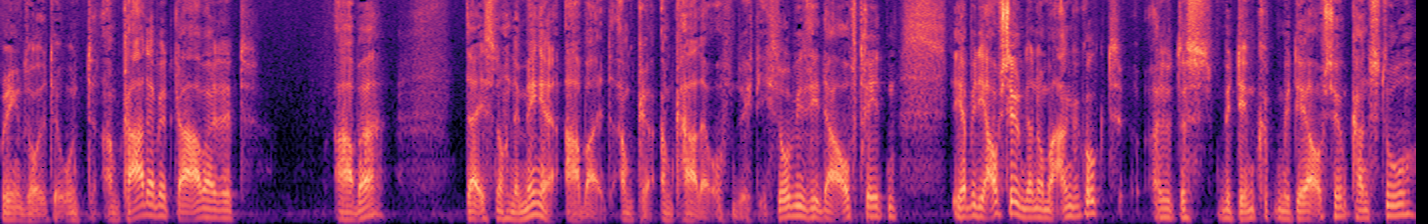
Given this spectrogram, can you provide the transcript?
bringen sollte. Und am Kader wird gearbeitet, aber da ist noch eine Menge Arbeit am, am Kader offensichtlich. So wie sie da auftreten. Ich habe mir die Aufstellung dann nochmal angeguckt. Also das, mit, dem, mit der Aufstellung kannst du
